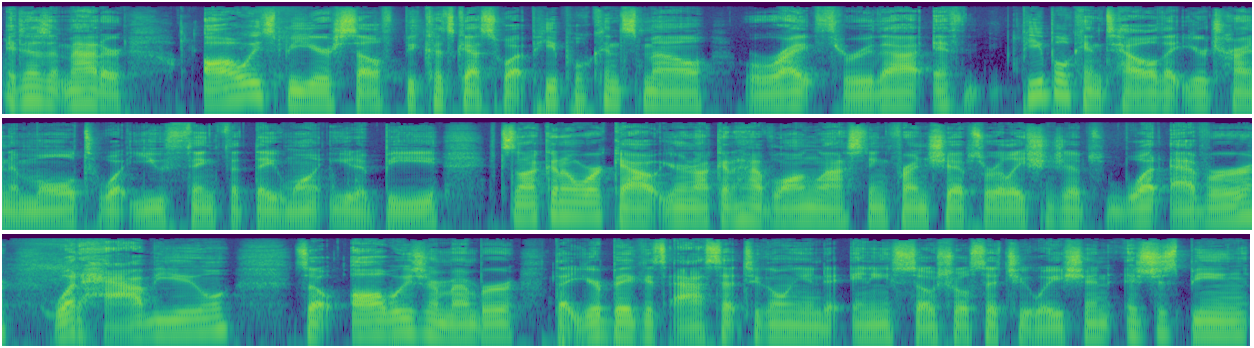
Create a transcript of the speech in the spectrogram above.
it doesn't matter. Always be yourself because guess what? People can smell right through that. If people can tell that you're trying to mold to what you think that they want you to be, it's not going to work out. You're not going to have long lasting friendships, relationships, whatever, what have you. So always remember that your biggest asset to going into any social situation is just being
